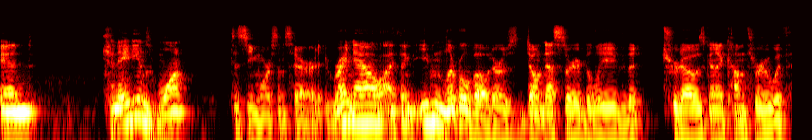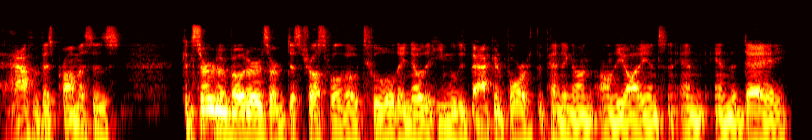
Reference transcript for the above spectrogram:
and Canadians want to see more sincerity. Right now, I think even liberal voters don't necessarily believe that Trudeau is going to come through with half of his promises. conservative voters are distrustful of O'Toole. They know that he moves back and forth depending on, on the audience and, and, and the day.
